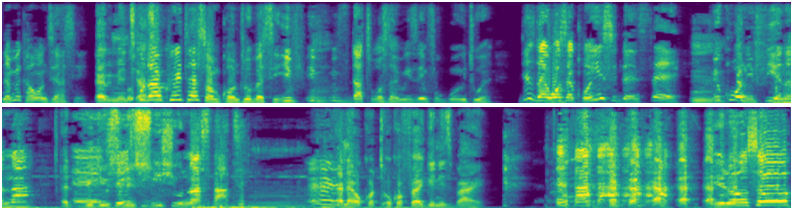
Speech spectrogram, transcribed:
Now make I want to say. We could have created some controversy if if, Mm. if that was the reason for going to her. Just there was a coincidence. Say Mm. me call if you and na Eh, ni so. issue not started. Mm. ɛna wokɔ- wokɔfa guinness bae you know, so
